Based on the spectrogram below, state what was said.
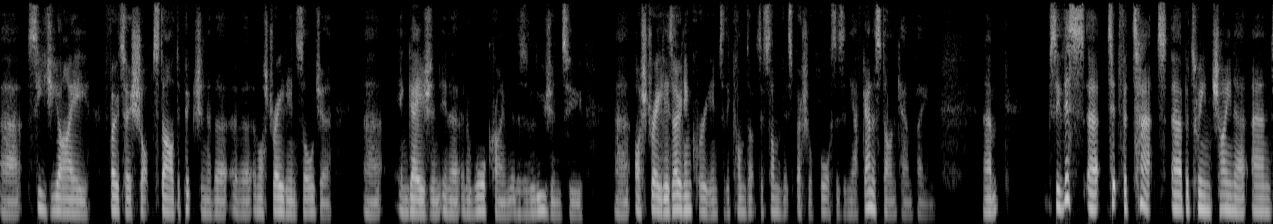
CGI photoshopped style depiction of, a, of a, an Australian soldier engaged in, in, a, in, a, war crime. There's an allusion to uh, Australia's own inquiry into the conduct of some of its special forces in the Afghanistan campaign. Um, see, this uh, tit for tat uh, between China and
